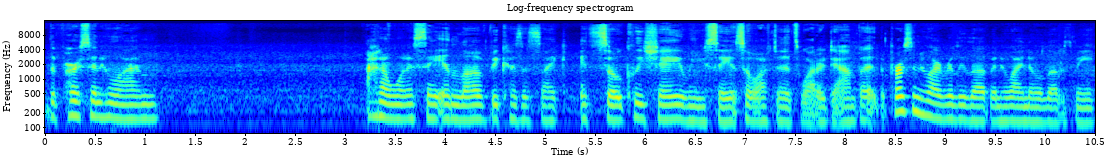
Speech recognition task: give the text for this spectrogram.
the person who I'm, I don't want to say in love because it's like, it's so cliche when you say it so often, it's watered down, but the person who I really love and who I know loves me,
